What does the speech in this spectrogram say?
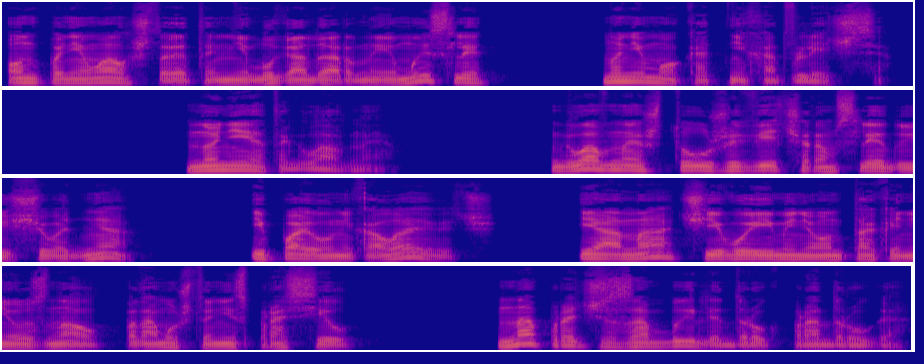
Он понимал, что это неблагодарные мысли, но не мог от них отвлечься. Но не это главное. Главное, что уже вечером следующего дня и Павел Николаевич, и она, чьего имени он так и не узнал, потому что не спросил, напрочь забыли друг про друга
